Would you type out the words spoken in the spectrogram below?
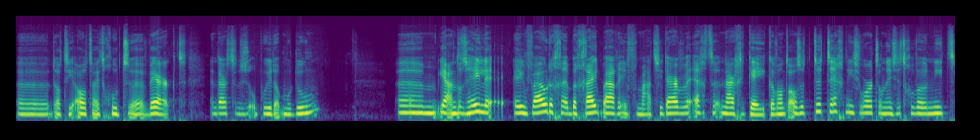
uh, dat die altijd goed uh, werkt. En daar staat dus op hoe je dat moet doen. Um, ja, en dat is hele eenvoudige, begrijpbare informatie. Daar hebben we echt naar gekeken. Want als het te technisch wordt, dan is het gewoon niet.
